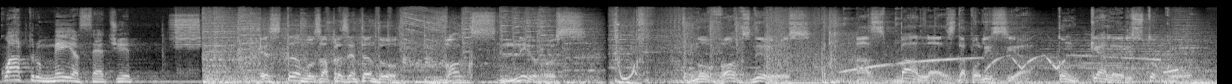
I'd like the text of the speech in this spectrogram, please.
quatro meia sete. Estamos apresentando Vox News. No Vox News, as balas da polícia com Keller Estocou.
